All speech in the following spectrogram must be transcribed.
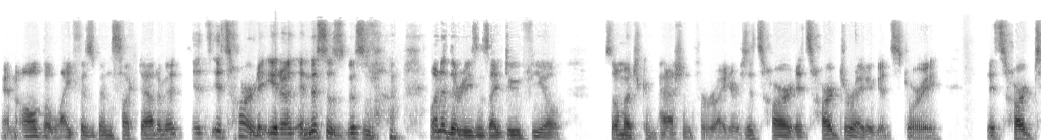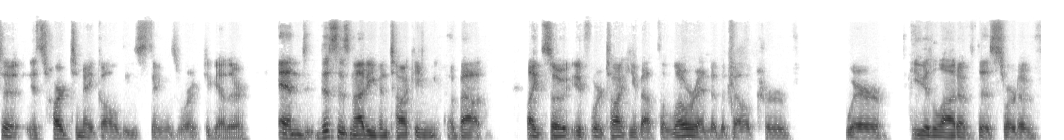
and all the life has been sucked out of it. It's it's hard, you know. And this is this is one of the reasons I do feel so much compassion for writers. It's hard. It's hard to write a good story. It's hard to it's hard to make all these things work together and this is not even talking about like so if we're talking about the lower end of the bell curve where you get a lot of the sort of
